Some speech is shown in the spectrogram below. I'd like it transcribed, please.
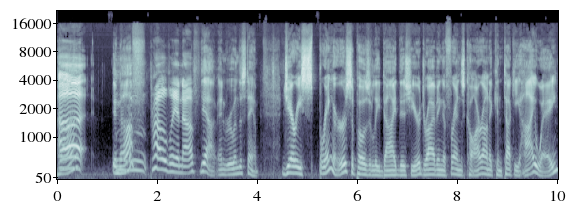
Uh, Enough. mm, probably enough. Yeah, and ruined the stamp. Jerry Springer supposedly died this year driving a friend's car on a Kentucky highway.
